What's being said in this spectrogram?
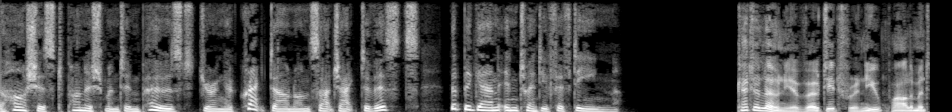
the harshest punishment imposed during a crackdown on such activists that began in 2015. Catalonia voted for a new parliament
